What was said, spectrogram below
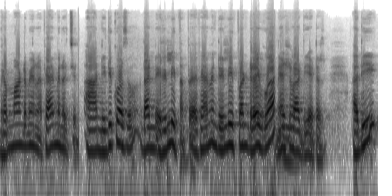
బ్రహ్మాండమైన ఫ్యామిన్ వచ్చింది. ఆ నిధి కోసం దాన్ని relief famine relief fund drive national art theatre అది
